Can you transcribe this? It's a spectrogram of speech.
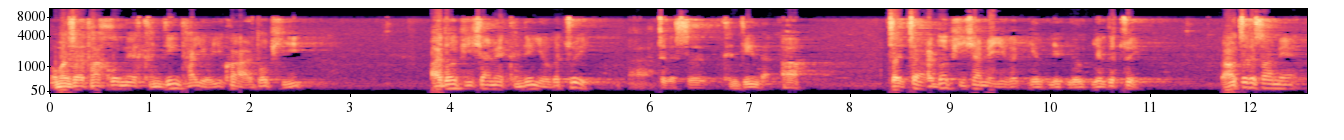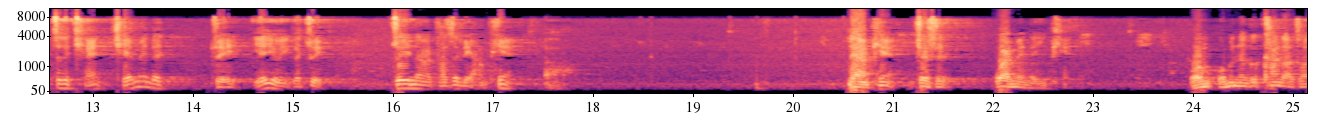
我们说它后面肯定它有一块耳朵皮。耳朵皮下面肯定有个坠啊，这个是肯定的啊。在在耳朵皮下面有个有有有有个坠，然后这个上面这个前前面的嘴也有一个坠，坠呢它是两片啊，两片就是外面的一片，我们我们能够看到这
